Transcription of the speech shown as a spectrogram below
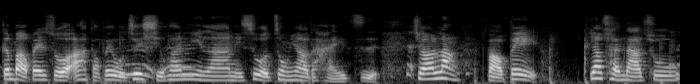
跟宝贝说啊，宝贝，我最喜欢你啦，你是我重要的孩子，就要让宝贝要传达出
